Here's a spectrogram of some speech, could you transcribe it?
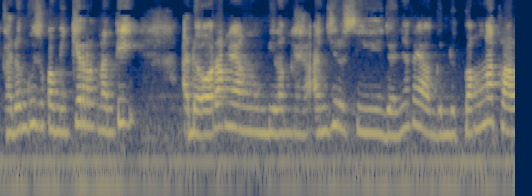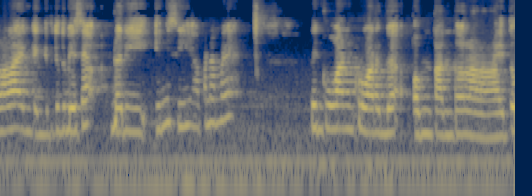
kadang gue suka mikir nanti ada orang yang bilang kayak anjir sih jadinya kayak gendut banget lalala yang kayak gitu gitu biasanya dari ini sih apa namanya lingkungan keluarga om tante lalala itu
